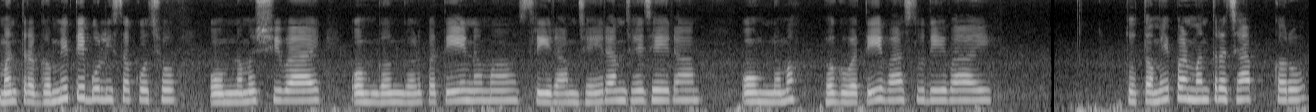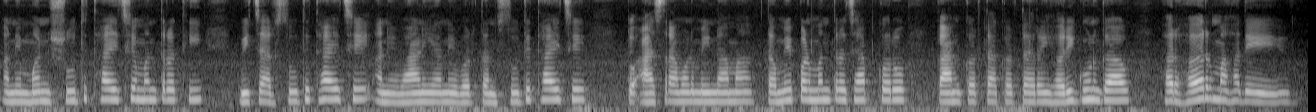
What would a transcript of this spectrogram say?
મંત્ર ગમે તે બોલી શકો છો. ઓમ નમઃ શિવાય, ઓમ ગંગ ગણપતે નમઃ શ્રી રામ જય રામ, જય જય રામ, ઓમ નમઃ ભગવતે વાસુદેવાય. તો તમે પણ મંત્ર જાપ કરો અને મન શુદ્ધ થાય છે મંત્રથી, વિચાર શુદ્ધ થાય છે અને વાણી અને વર્તન શુદ્ધ થાય છે. તો આ શ્રાવણ મહિનામાં તમે પણ મંત્ર જાપ કરો, કામ કરતાં કરતાં રહી હરિગુણ ગાવ. હર હર મહાદેવ.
